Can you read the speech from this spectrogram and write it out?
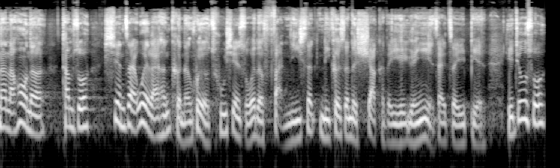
那然后呢，他们说现在未来很可能会有出现所谓的反尼森尼克森的 shock 的一个原因也在这一边。也就是说，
